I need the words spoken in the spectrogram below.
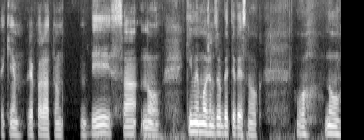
таким препаратом бісанол. Який ми можемо зробити висновок? Ну,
